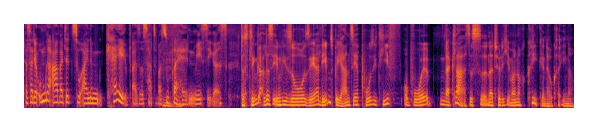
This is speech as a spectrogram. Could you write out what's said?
Das hat er umgearbeitet zu einem Cape. Also es hat so was Superheldenmäßiges. Das klingt alles irgendwie so sehr lebensbejahend, sehr positiv, obwohl na klar, es ist äh, natürlich immer noch Krieg in der Ukraine.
